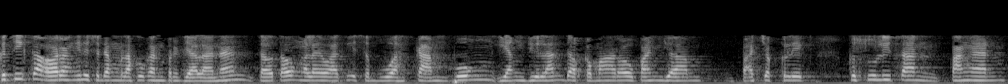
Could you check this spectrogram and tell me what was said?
Ketika orang ini sedang melakukan perjalanan, tahu-tahu melewati sebuah kampung yang dilanda kemarau panjang, paceklik, kesulitan pangan.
